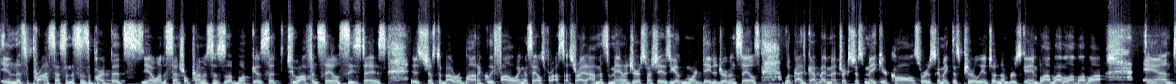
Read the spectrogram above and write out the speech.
in this process, and this is the part that's you know one of the central premises of the book is that too often sales these days is just about robotically following a sales process, right? I'm as a manager, especially as you get more data driven sales. Look, I've got my metrics. Just make your calls. We're just going to make this purely into a numbers game. Blah blah blah blah blah, and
